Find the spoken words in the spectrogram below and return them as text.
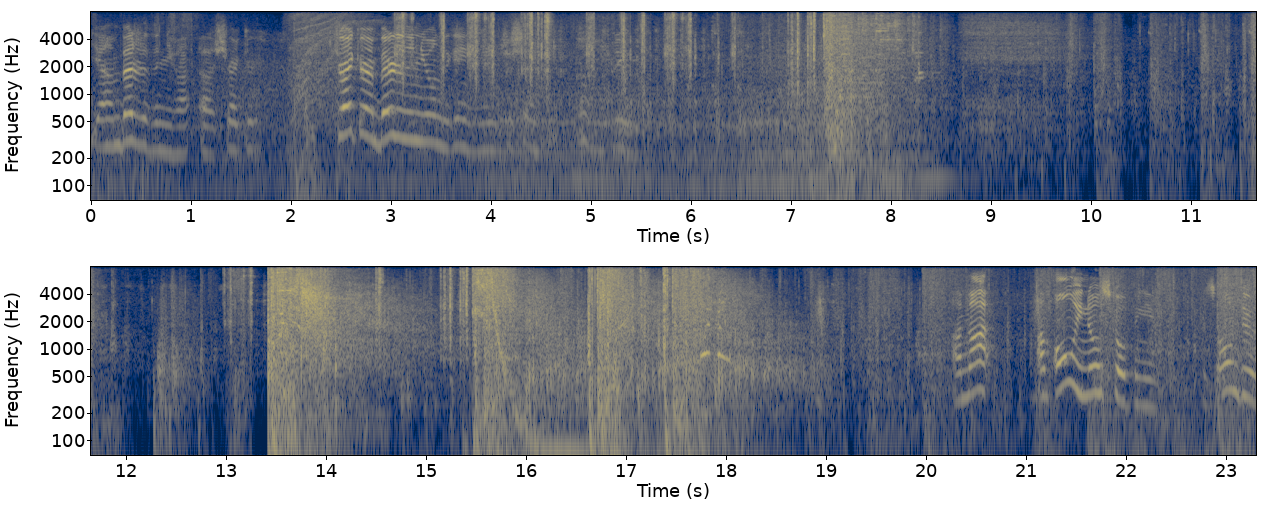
Yeah, I'm better than you, uh, Striker. Striker, I'm better than you on the game. You just saying. Oh, dude. I'm not. I'm only no scoping you. That's all I'm doing.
